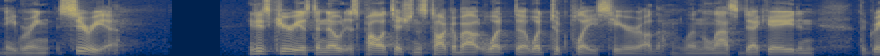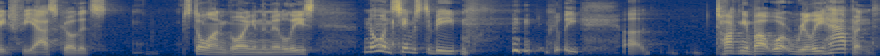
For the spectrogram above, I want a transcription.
neighboring Syria. It is curious to note as politicians talk about what uh, what took place here uh, in the last decade and the great fiasco that's still ongoing in the Middle East, no one seems to be really uh, talking about what really happened.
